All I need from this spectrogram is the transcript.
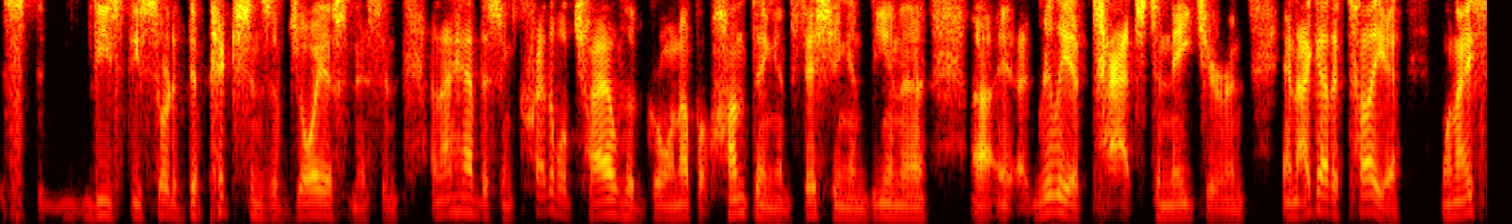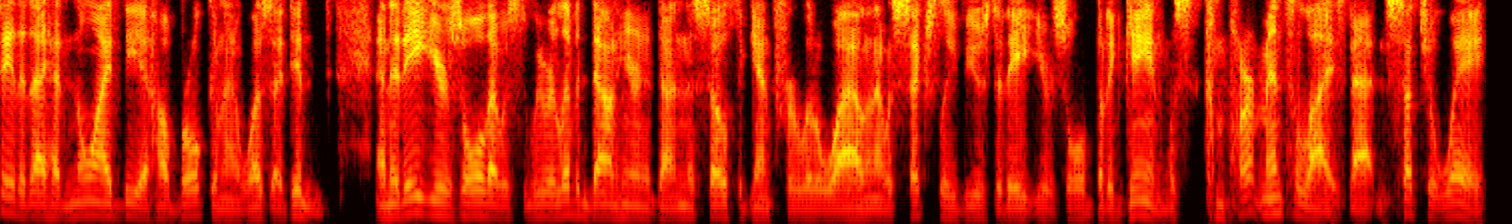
these these sort of depictions of joyousness. And and I had this incredible childhood growing up of hunting and fishing and being a uh, really attached to nature. And and I got to tell you, when I say that I had no idea how broken I was, I didn't. And at eight years old, I was we were living down here in, down in the south again for a little while, and I was sexually abused at eight years old. But again, was compartmentalized that in such a way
